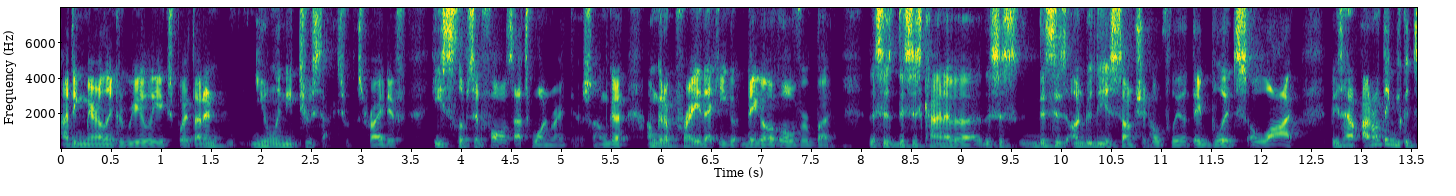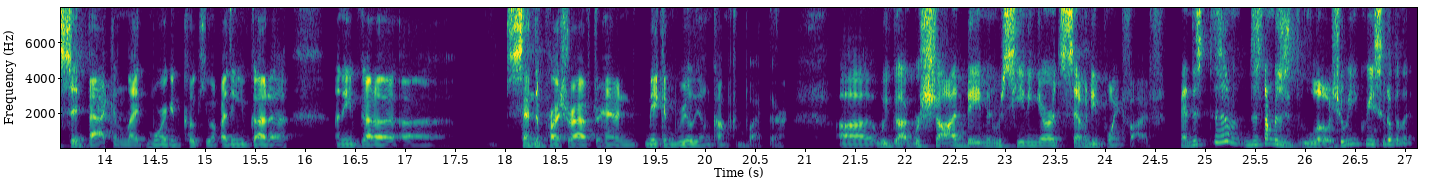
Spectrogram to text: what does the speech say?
I think Maryland could really exploit that. And you only need two sacks for this, right? If he slips and falls, that's one right there. So I'm gonna I'm gonna pray that he they go over. But this is this is kind of a this is this is under the assumption, hopefully, that they blitz a lot because I, I don't think you can sit back and let Morgan cook you up. I think you've got to I think you've got to uh, send the pressure after him and make him really uncomfortable back there. Uh, we've got Rashad Bateman receiving yards, 70.5. Man, this, this, this number is low. Should we increase it a bit?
